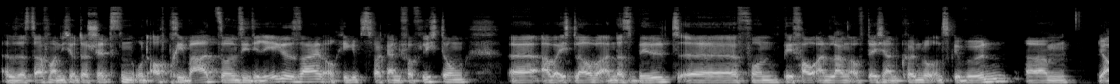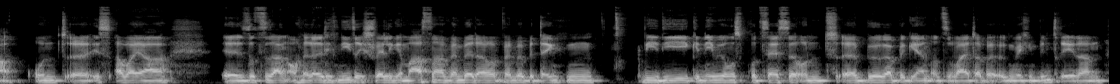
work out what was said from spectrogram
Also das darf man nicht unterschätzen. Und auch privat sollen sie die Regel sein. Auch hier gibt's zwar keine Verpflichtung, äh, aber ich glaube, an das Bild äh, von PV-Anlagen auf Dächern können wir uns gewöhnen. Ähm, ja, und äh, ist aber ja äh, sozusagen auch eine relativ niedrigschwellige Maßnahme, wenn wir da, wenn wir bedenken, wie die Genehmigungsprozesse und äh, Bürgerbegehren und so weiter bei irgendwelchen Windrädern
